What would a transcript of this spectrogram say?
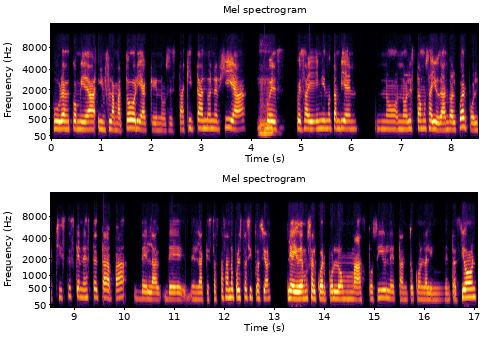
pura comida inflamatoria que nos está quitando energía, pues, pues ahí mismo también no, no le estamos ayudando al cuerpo. El chiste es que en esta etapa de la, de, en la que estás pasando por esta situación, le ayudemos al cuerpo lo más posible, tanto con la alimentación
